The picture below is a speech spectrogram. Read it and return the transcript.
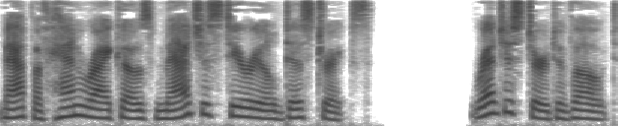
Map of Henrico's magisterial districts. Register to vote.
